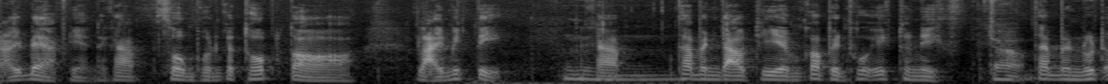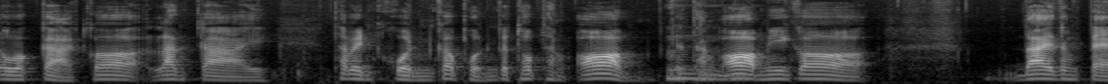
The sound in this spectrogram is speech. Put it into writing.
หลายแบบเนี่ยนะครับส่งผลกระทบต่อหลายมิตินะครับอืมถ้าเป็นดาวเทียมก็เป็นพวกอิเล็กทรอนิกส์ครับถ้าเป็นมนุษย์อวกาศก็ร่างกาย ถ้าเป็นคนก็ผลกระทบทางอ้อม แต่อืมทางอ้อมนี่ก็ได้ตั้งแต่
